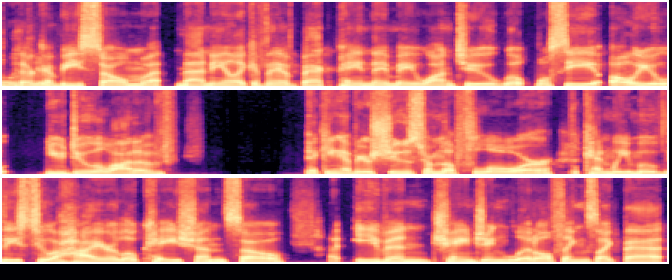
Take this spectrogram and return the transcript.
okay. there can be so many. Like if they have back pain, they may want to. We'll, we'll see. Oh, you you do a lot of picking up your shoes from the floor. Can we move these to a higher location? So uh, even changing little things like that,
